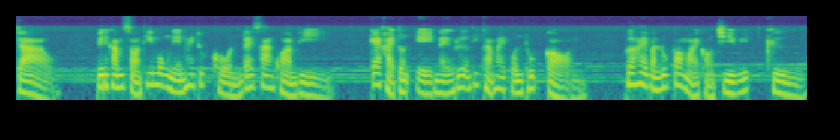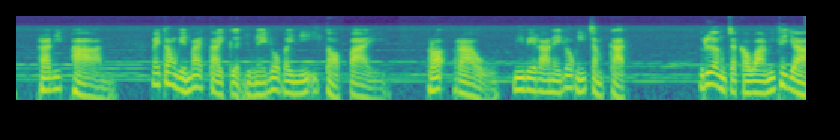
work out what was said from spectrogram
เจ้า เป็นคำสอนที่มุ่งเน้นให้ทุกคนได้สร้างความดี แก้ไขตนเองในเรื่องที่ทำให้พ้นทุกข์ก่อน เพื่อให้บรรลุเป้าหมายของชีวิตคือ พระนิพพาน ไม่ต้องเวียนว่ายตายเกิดอยู่ในโลกใบนี้อีกต่อไป เพราะเรามีเวลาในโลกนี้จำกัด เรื่องจักรวาลวิทยา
